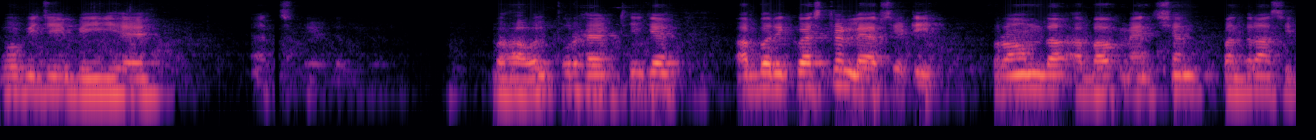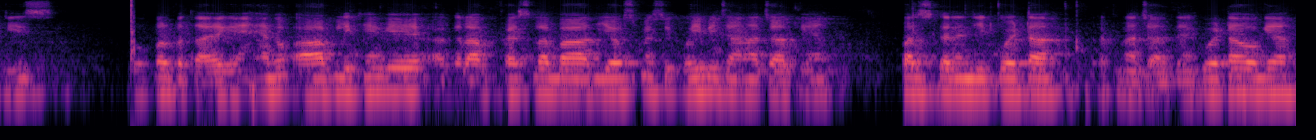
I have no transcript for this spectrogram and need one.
वो भी जी बी है बहावलपुर है, ठीक है। अब requested lab city from the above mention पंद्रह सिटीज़ ऊपर बताए गए हैं। तो आप लिखेंगे, अगर आप फैसलाबाद या उसमें से कोई भी जाना चाहते हैं, फ़र्ज़ करें जी कोयटा रखना चाहते हैं। कोयटा हो गया।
